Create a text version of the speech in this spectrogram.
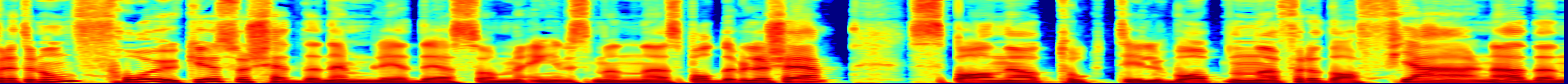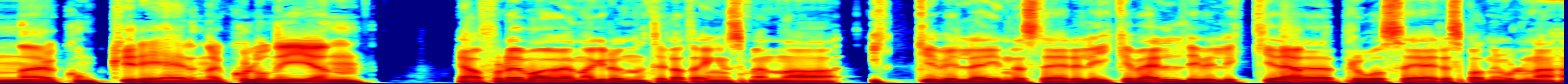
For etter noen få uker så skjedde nemlig det som engelskmennene spådde ville skje. Spania tok til våpnene for å da fjerne den eh, konkurrerende kolonien. Ja, for det var jo en av grunnene til at engelskmennene ikke ville investere likevel. De ville ikke Ja. provosere spanjolene.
